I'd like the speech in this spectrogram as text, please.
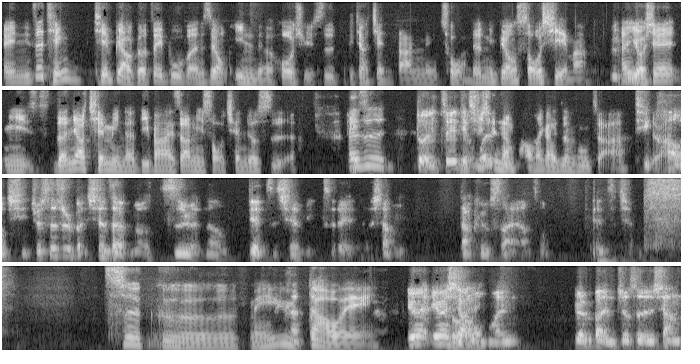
哎、欸，你这填填表格这一部分是用印的，或许是比较简单，没错、啊，就是你不用手写嘛。但有些你人要签名的地方，还是要你手签就是了。但是、欸、对这一点，去现场跑那个还是很复杂、啊。挺好奇，就是日本现在有没有支援那种电子签名之类的，像 DocuSign 啊这种电子签名？这个没遇到哎、欸，因为因为像我们。原本就是像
